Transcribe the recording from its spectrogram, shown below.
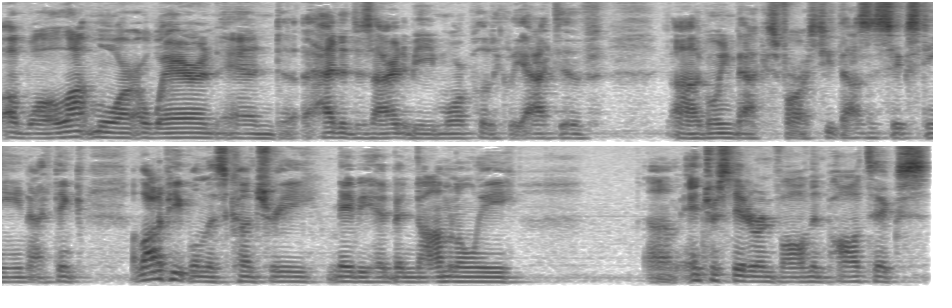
well, a lot more aware and, and uh, had a desire to be more politically active uh, going back as far as 2016. I think a lot of people in this country maybe had been nominally um, interested or involved in politics.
